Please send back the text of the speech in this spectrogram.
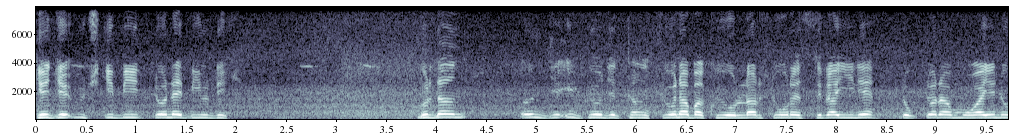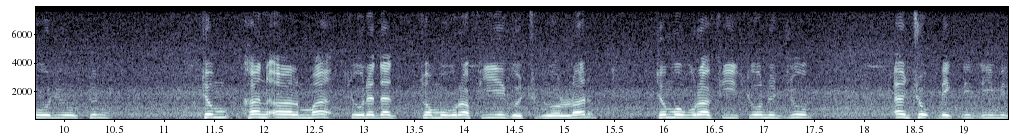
Gece 3 gibi dönebildik. Buradan önce ilk önce tansiyona bakıyorlar. Sonra sırayla doktora muayene oluyorsun. Tüm kan alma, sonra da tomografiye götürüyorlar. Tomografi sonucu en çok beklediğimiz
